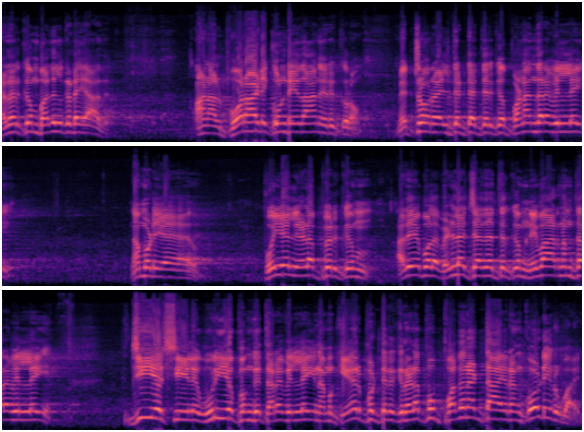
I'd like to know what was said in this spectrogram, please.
எதற்கும் பதில் கிடையாது. ஆனால் போராடி கொண்டே தான் இருக்கிறோம். மெட்ரோ ரயில் திட்டத்திற்கு பணம் தரவில்லை. நம்முடைய புயல் இழப்பிற்கும் அதே போல் வெள்ளச்சேதத்திற்கும் நிவாரணம் தரவில்லை. ஜிஎஸ்டியில் உரிய பங்கு தரவில்லை. நமக்கு ஏற்பட்டிருக்கிற இழப்பு பதினெட்டாயிரம் கோடி ரூபாய்.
